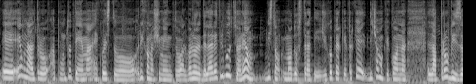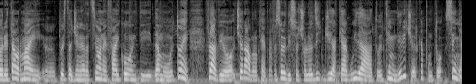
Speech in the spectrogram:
E, e, un altro appunto tema è questo riconoscimento al valore della retribuzione, un, visto in modo strategico, perché? Perché diciamo che con la provvisorietà ormai eh, questa generazione fa i conti da molto e Flavio Ceravolo, che è professore di sociologia che ha guidato il team di ricerca, appunto segnala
